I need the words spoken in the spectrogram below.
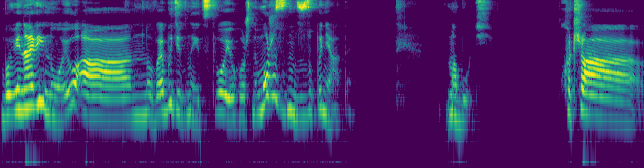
бо війна війною, а нове будівництво його ж не може зупиняти. Мабуть. Хоча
